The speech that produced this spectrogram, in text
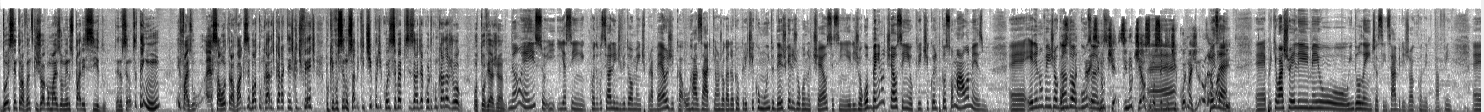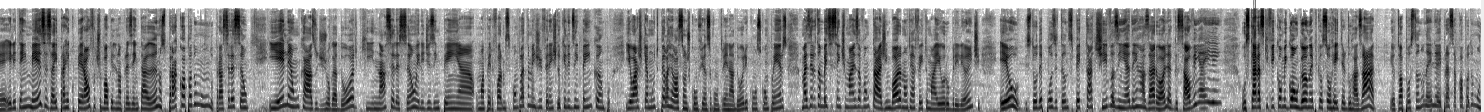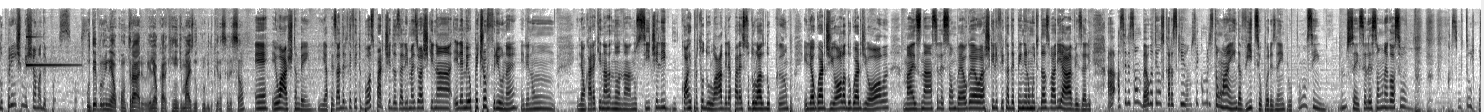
dois centroavantes que jogam mais ou menos parecido, entendeu? Você, não- você tem um e faz o- essa outra vaga e você bota um cara de característica diferente, porque você não sabe que tipo de coisa você vai precisar de acordo com cada jogo. Ou tô viajando? Não, é isso. E, e, assim, quando você olha individualmente pra Bélgica, o Hazard, que é um jogador que eu critico muito desde que ele jogou no Chelsea, assim, ele jogou bem no Chelsea? Eu critico ele porque eu sou mala mesmo. É, ele não vem jogando Nossa, alguns peraí, se no anos. Se no Chelsea você É. criticou, imagina no Real Pois é. Madrid. É, porque eu acho ele meio indolente, assim, sabe? Ele joga quando ele tá afim. É, ele tem meses aí pra recuperar o futebol que ele não apresenta há anos pra Copa do Mundo, pra seleção. E ele é um caso de jogador que na seleção ele desempenha uma performance completamente diferente do que ele desempenha em campo. E eu acho que é muito pela relação de confiança com o treinador e com os companheiros, mas ele também se sente mais à vontade. Embora não tenha feito uma Euro brilhante, eu estou depositando expectativas em Eden Hazard. Olha, salvem aí, hein? Os caras que ficam me gongando aí porque eu sou hater do Hazard, eu tô apostando nele aí pra essa Copa do Mundo. O print me chama depois. O De Bruyne é ao contrário? Ele é o cara que rende mais no clube do que na seleção? É, eu acho também. E apesar dele ter feito boas partidas ali, mas eu acho que na ele é meio petrofrio, né? Ele não. Ele é um cara que na- no, na- no City ele corre pra todo lado, ele aparece todo lado do campo. Ele é o Guardiola do Guardiola, mas na seleção belga eu acho que ele fica dependendo muito das variáveis ali. A, a seleção belga tem uns caras que eu não sei como eles estão lá ainda, Witzel, por exemplo. Então, assim, eu não sei, seleção é um negócio, um negócio muito louco.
